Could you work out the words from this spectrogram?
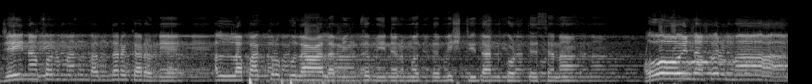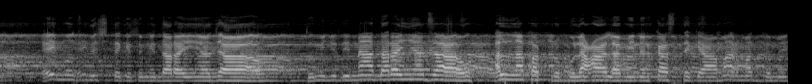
যেই নাফরমান বান্দার কারণে আল্লাহ পাক রব্বুল আলামিন জমিনের মধ্যে বৃষ্টি দান করতেছে না? ওই নাফরমান এই মজলিস থেকে তুমি দাঁড়াইয়া যাও। তুমি যদি না দাঁড়াইয়া যাও, আল্লাহ পাকরবুল আলমিনের কাছ থেকে, আমার মাধ্যমে,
